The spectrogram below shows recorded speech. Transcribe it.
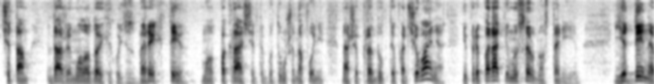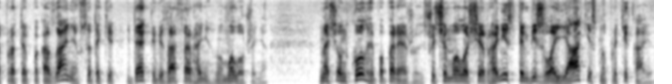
чи там навіть молодих, які хочуть зберегти, покращити, бо тому що на фоні наших продуктів харчування і препаратів ми все одно старіємо. Єдине протипоказання все-таки йде активізація організму, омолодження. Значить, онкологи попереджують, що чим молодший організм, тим більш якісно протікають.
